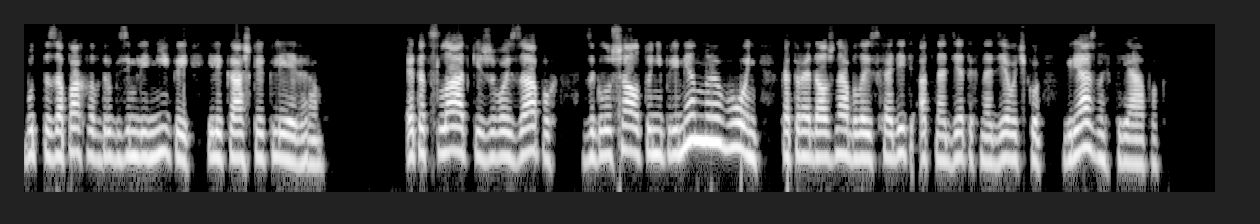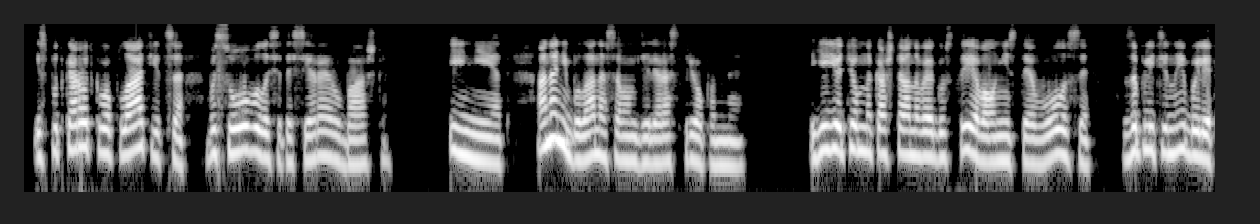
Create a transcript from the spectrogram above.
будто запахло вдруг земляникой или кашкой-клевером. Этот сладкий живой запах заглушал ту непременную вонь, которая должна была исходить от надетых на девочку грязных тряпок. Из-под короткого платьица высовывалась эта серая рубашка. И нет, она не была на самом деле растрепанная. Ее темно каштановые густые волнистые волосы заплетены были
